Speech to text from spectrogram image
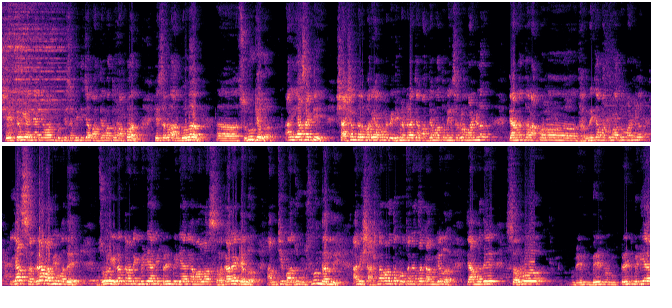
शेतकरी अन्याय निवारण कृती समितीच्या माध्यमातून आपण हे सगळं आंदोलन सुरू केलं. आणि यासाठी शासन दरबारी आपण विधिमंडळाच्या माध्यमातून हे सगळं मांडलं. त्यानंतर आपण धरणेच्या माध्यमातून मांडलं या सगळ्या बाबीमध्ये जो इलेक्ट्रॉनिक मीडिया आणि प्रिंट मीडियाने आम्हाला सहकार्य केलं आमची बाजू उचलून धरली आणि शासनापर्यंत पोहोचण्याचं काम केलं त्यामध्ये सर्व प्रिंट मीडिया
